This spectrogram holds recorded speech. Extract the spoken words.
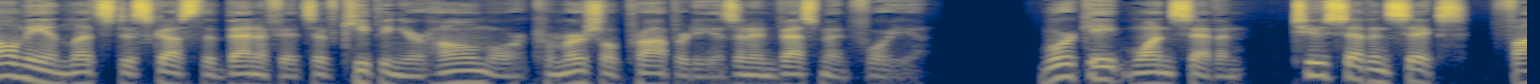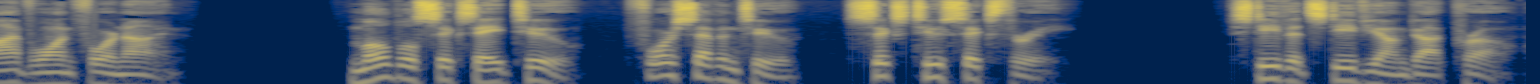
Call me and let's discuss the benefits of keeping your home or commercial property as an investment for you. Work 817 276 5149. Mobile 682 472 6263. Steve at steveyoung.pro.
